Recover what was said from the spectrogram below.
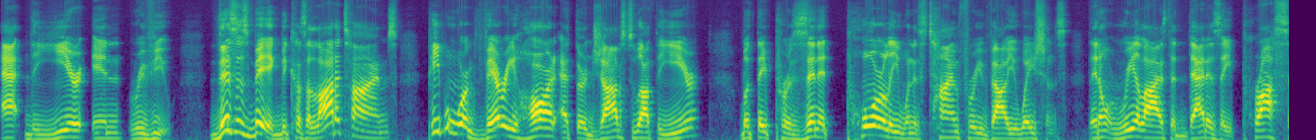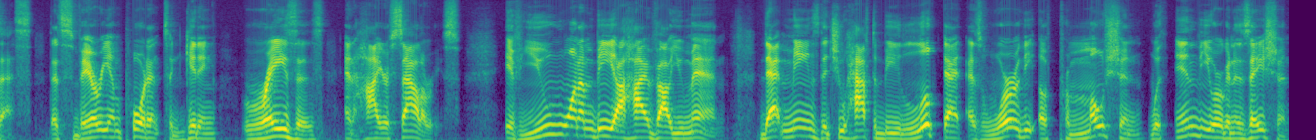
at the year in review. This is big because a lot of times people work very hard at their jobs throughout the year, but they present it poorly when it's time for evaluations. They don't realize that that is a process that's very important to getting raises and higher salaries. If you want to be a high value man, that means that you have to be looked at as worthy of promotion within the organization.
